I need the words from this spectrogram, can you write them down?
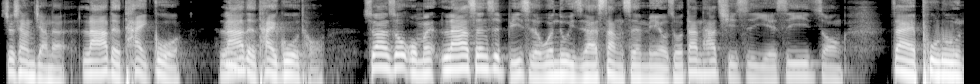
就像你讲的，拉的太过，拉的太过头。虽然说我们拉伸是彼此的温度一直在上升，没有错，但它其实也是一种在铺露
